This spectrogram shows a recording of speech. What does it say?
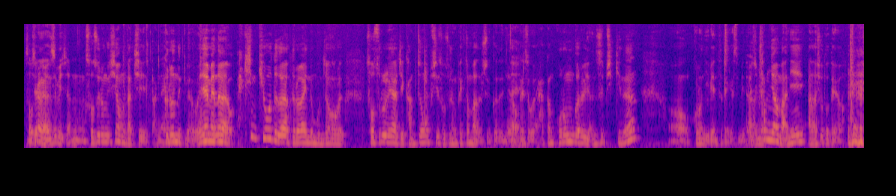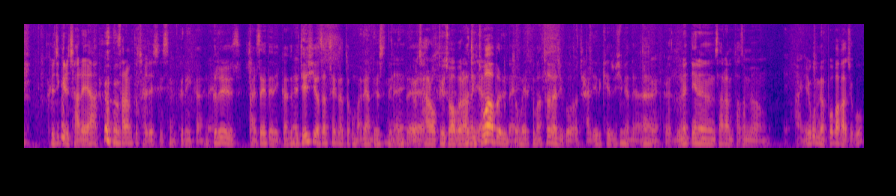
서술형 이제- 연습이죠. 음, 소수령 시험 같이 딱 네. 그런 느낌이에요. 왜냐면은 핵심 키워드가 들어가 있는 문장으로 소수를 해야지 감점 없이 소수령 100점 받을 수 있거든요. 네. 그래서 약간 그런 거를 연습시키는 어, 그런 이벤트 되겠습니다. 참여 많이 안 하셔도 돼요. 글짓기를 잘해야 사람 또 잘 될 수 있습니다. 그러니까 네. 글을 잘 써야 되니까. 근데 네. 제시어 자체가 조금 말이 안 될 수도 네. 있는데 잘 어떻게 조합을 하느냐. 조합을 네. 좀 이렇게 맞춰가지고 잘 이렇게 해주시면은 네, 그래서 눈에 띄는 사람 다섯 명, 아 일곱 명 뽑아가지고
